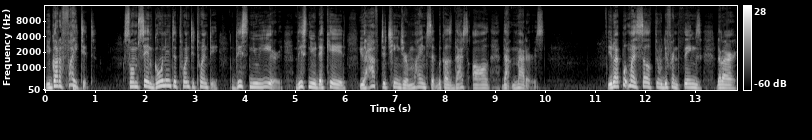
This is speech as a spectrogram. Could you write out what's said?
You got to fight it. So I'm saying going into 2020, this new year, this new decade, you have to change your mindset because that's all that matters. You know, I put myself through different things that are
